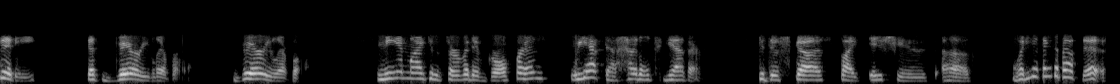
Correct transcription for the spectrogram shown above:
city that's very liberal. Very liberal. Me and my conservative girlfriends, we have to huddle together to discuss like issues of what do you think about this?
